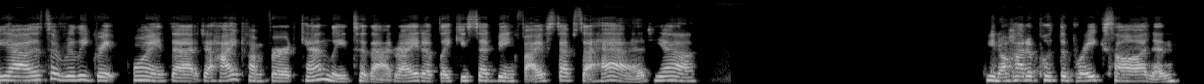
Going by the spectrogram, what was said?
yeah, that's a really great point that high comfort can lead to that, right? Of like you said, being five steps ahead. Yeah. You know, how to put the brakes on and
